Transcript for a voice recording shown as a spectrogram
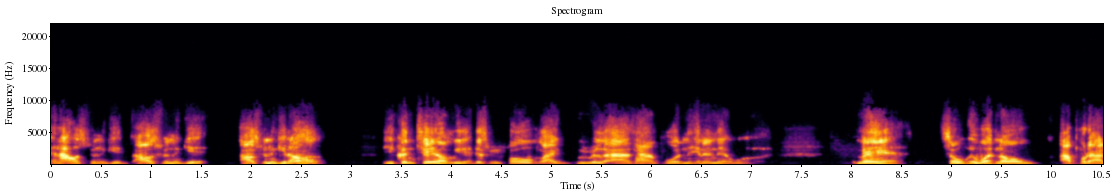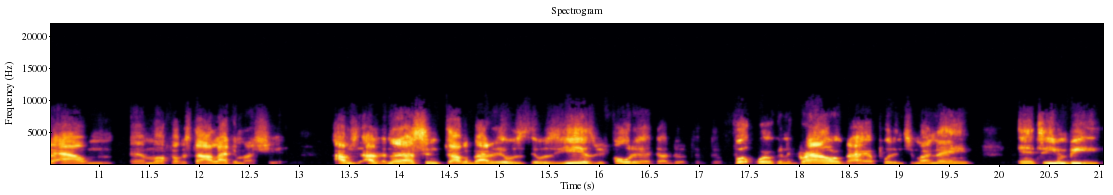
and I was gonna get, I was gonna get, I was gonna get on. You couldn't tell me that. This before like we realized how important the internet was. Man, so it wasn't no. I put out an album and motherfuckers started liking my shit. I was, I, I shouldn't talk about it. It was, it was years before that. The, the, the footwork and the groundwork I had put into my name, and to even be,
